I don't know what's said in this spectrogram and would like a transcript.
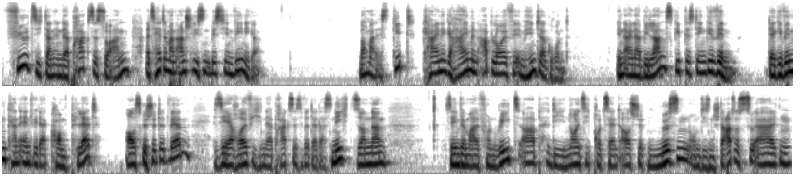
fühlt sich dann in der Praxis so an, als hätte man anschließend ein bisschen weniger. Nochmal, es gibt keine geheimen Abläufe im Hintergrund. In einer Bilanz gibt es den Gewinn. Der Gewinn kann entweder komplett ausgeschüttet werden. Sehr häufig in der Praxis wird er das nicht, sondern sehen wir mal von REITs ab, die 90 Prozent ausschütten müssen, um diesen Status zu erhalten.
